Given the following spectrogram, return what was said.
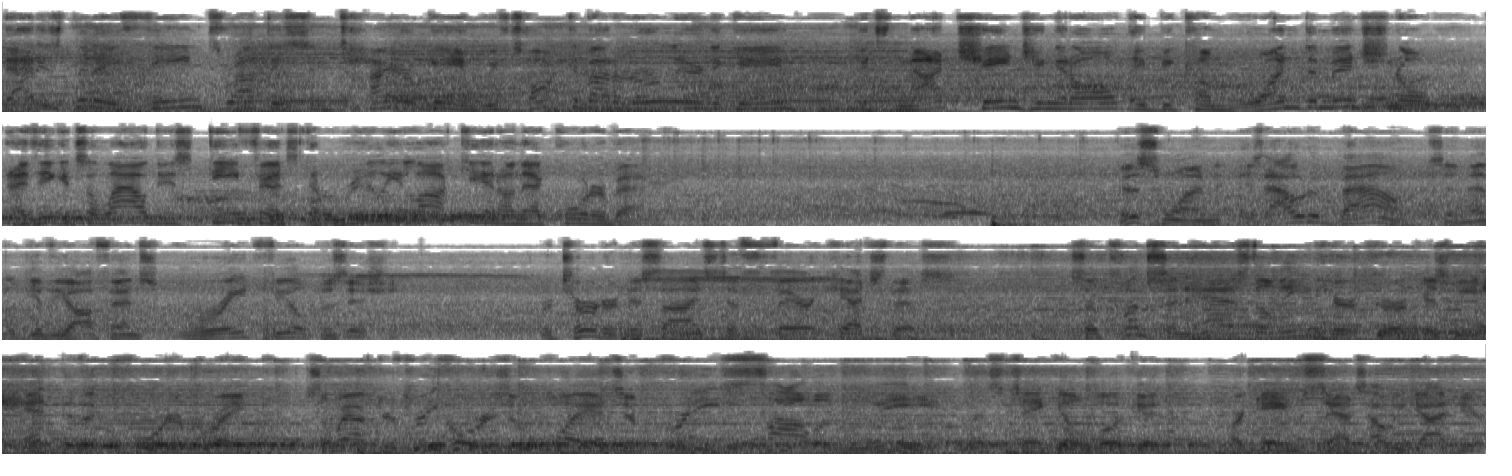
That has been a theme throughout this entire game. We've talked about it earlier in the game. It's not changing at all. They've become one-dimensional, and I think it's allowed this defense to really lock in on that quarterback. This one is out of bounds, and that'll give the offense great field position. Returner decides to fair catch this. So Clemson has the lead here, Kirk, as we head to the quarter break. So after three quarters of play, it's a pretty solid lead. Let's take a look at our game stats, how we got here.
